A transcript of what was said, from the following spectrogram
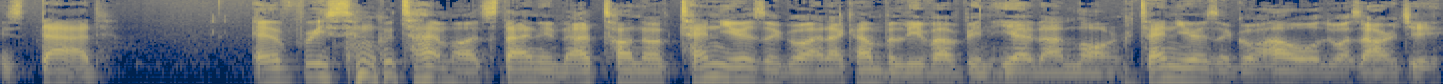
his dad. Every single time I would stand in that tunnel 10 years ago, and I can't believe I've been here that long. 10 years ago, how old was RJ?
